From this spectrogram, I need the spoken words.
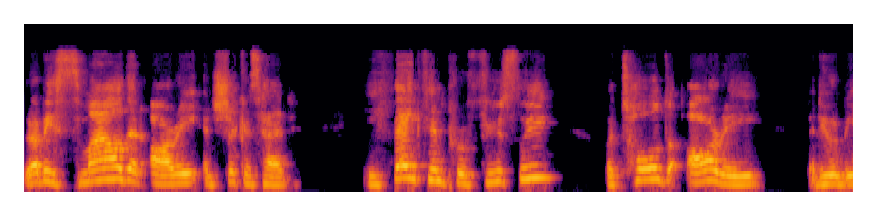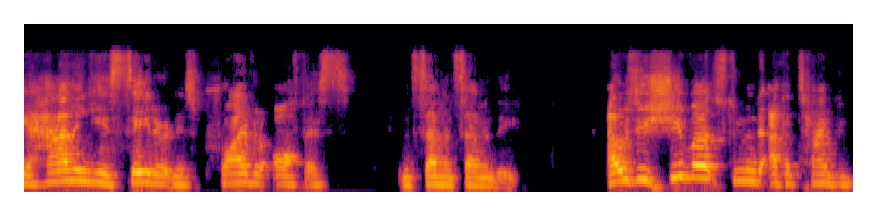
The Rebbe smiled at Ari and shook his head. He thanked him profusely, but told Ari that he would be having his Seder in his private office in 770. I was a yeshiva student at the time,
